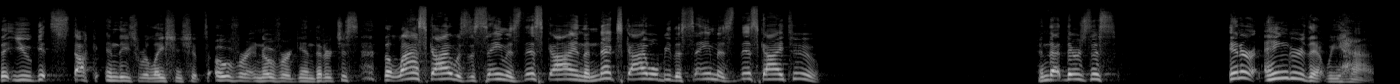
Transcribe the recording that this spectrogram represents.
that you get stuck in these relationships over and over again that are just the last guy was the same as this guy, and the next guy will be the same as this guy, too. And that there's this inner anger that we have.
